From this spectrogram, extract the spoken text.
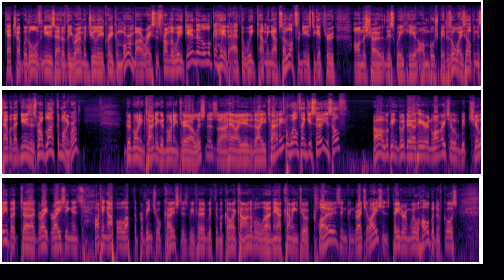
catch up with all of the news out of the Roma, Julia Creek, and Moranbah races from the weekend, and a look ahead at the week coming up. So lots of news to get through on the show this week here on Bushbeat. As always, helping us out with that news is Rob Luck. Good morning, Rob. Good morning, Tony. Good morning to our listeners. Uh, how are you today, Tony? Well, thank you, sir. Yourself? Oh, looking good out here in Longreach. A little bit chilly, but uh, great racing is hotting up all up the provincial coast, as we've heard with the Mackay Carnival uh, now coming to a close. And congratulations, Peter and Will Holbert, of course,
